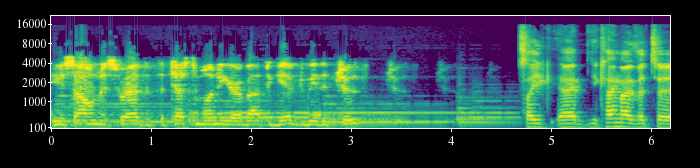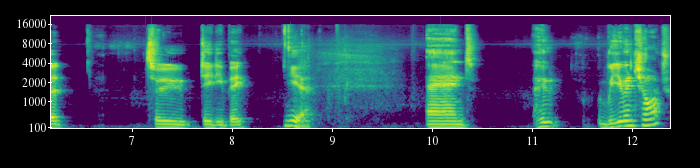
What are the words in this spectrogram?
You solemnly swear that the testimony you're about to give to be the truth? So you uh, you came over to to DDB, yeah, and who were you in charge?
